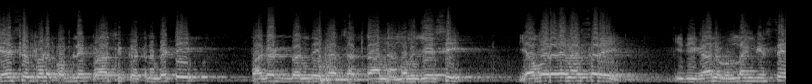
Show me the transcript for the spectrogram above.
కేసు కూడా పబ్లిక్ ప్రాసిక్యూటర్ని పెట్టి పగడ్బందీగా చట్టాన్ని అమలు చేసి ఎవరైనా సరే ఇది కానీ ఉల్లంఘిస్తే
